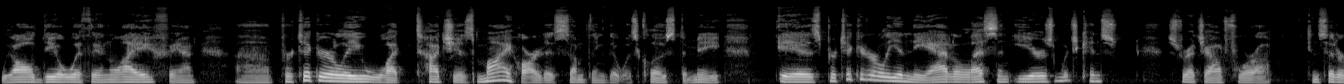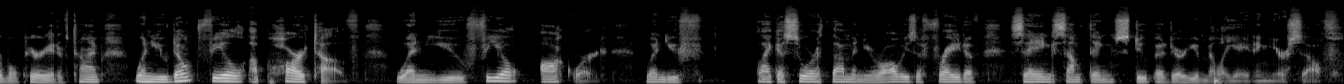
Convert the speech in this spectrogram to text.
we all deal with in life, and uh, particularly what touches my heart as something that was close to me, is particularly in the adolescent years, which can stretch out for a considerable period of time when you don't feel a part of, when you feel awkward, when you f- like a sore thumb and you're always afraid of saying something stupid or humiliating yourself.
